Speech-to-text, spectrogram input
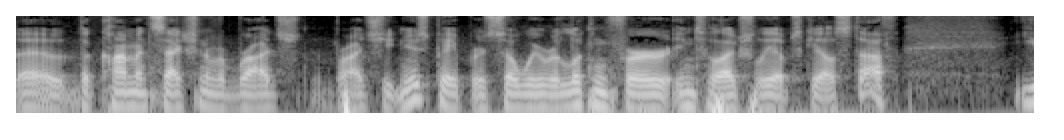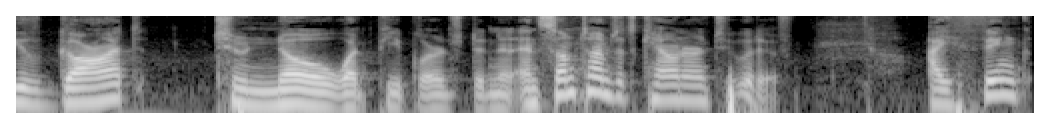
uh, the comment section of a broad broadsheet newspaper. So we were looking for intellectually upscale stuff. You've got to know what people are interested in, and sometimes it's counterintuitive. I think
